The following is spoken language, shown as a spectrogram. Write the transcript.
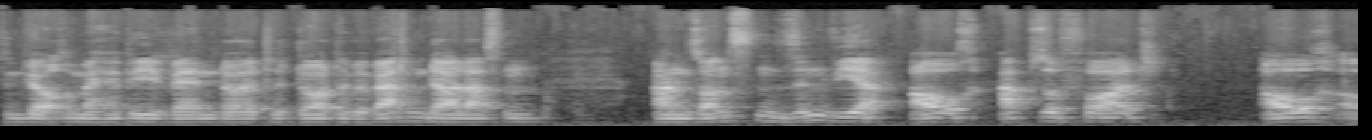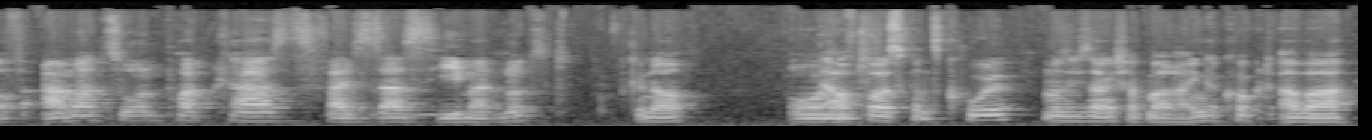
sind wir auch immer happy, wenn Leute dort eine Bewertung da lassen. Ansonsten sind wir auch ab sofort auch auf Amazon Podcasts, falls das jemand nutzt. Genau. Und der Aufbau ist ganz cool, muss ich sagen. Ich habe mal reingeguckt, aber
